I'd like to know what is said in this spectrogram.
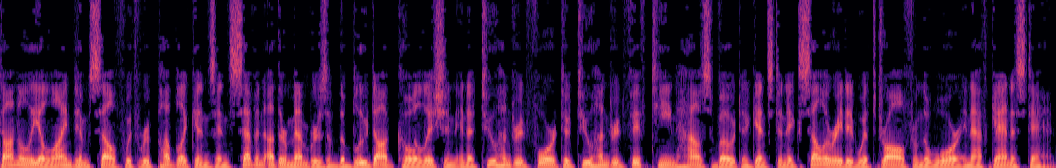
Donnelly aligned himself with Republicans and seven other members of the Blue Dog Coalition in a 204–215 House vote against an accelerated withdrawal from the war in Afghanistan.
